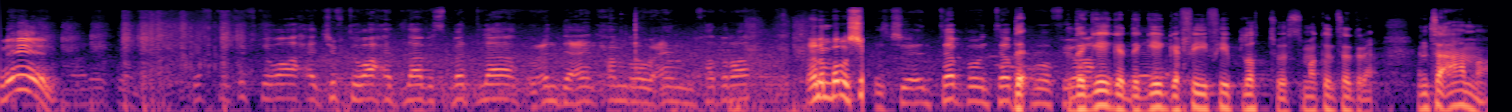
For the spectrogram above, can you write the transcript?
مين؟ شفت شفت واحد شفت واحد لابس بدلة وعنده عين حمراء وعين خضراء. أنا ما بشوف انتبهوا انتبهوا في دقيقة دقيقة في في plot twist ما كنت أدري. أنت أعمى.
